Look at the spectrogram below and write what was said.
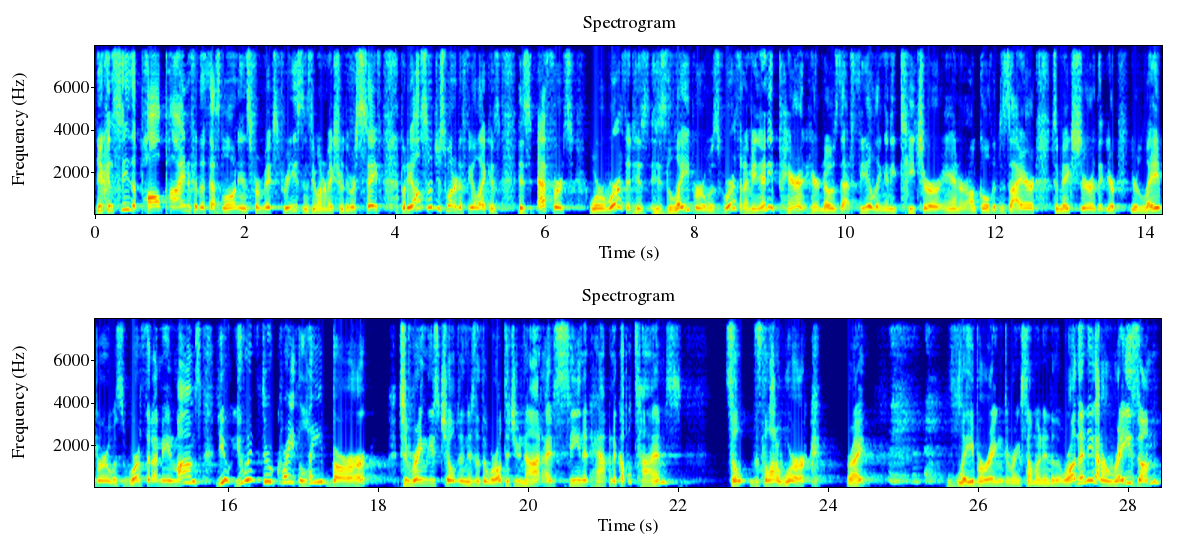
You can see that Paul pined for the Thessalonians for mixed reasons. He wanted to make sure they were safe, but he also just wanted to feel like his, his efforts were worth it. His, his labor was worth it. I mean, any parent here knows that feeling, any teacher or aunt or uncle, the desire to make sure that your, your labor was worth it. I mean, moms, you, you went through great labor to bring these children into the world, did you not? I've seen it happen a couple times. So there's a lot of work, right? Laboring to bring someone into the world. And then you got to raise them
